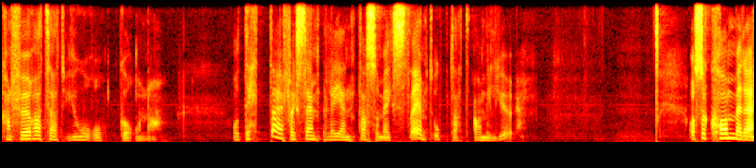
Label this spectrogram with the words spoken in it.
kan føre til at jorda går unna. Og dette er f.eks. ei jente som er ekstremt opptatt av miljøet. Og så kommer det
